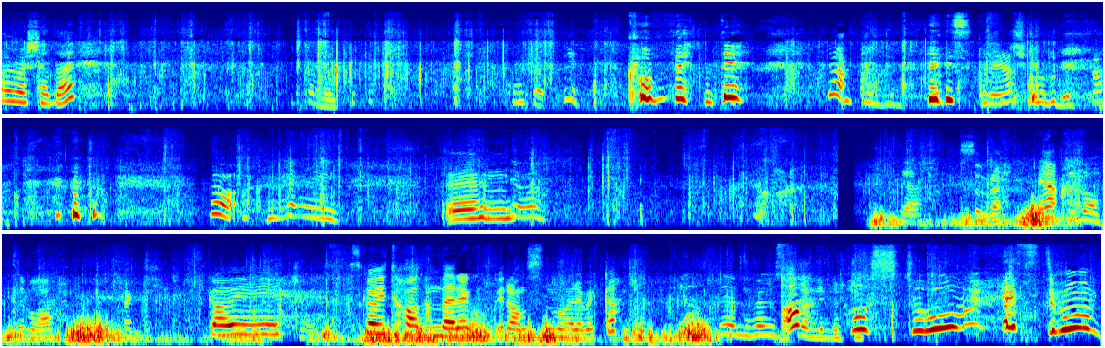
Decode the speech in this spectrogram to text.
Hva har skjedd der? Konfetti. Konfetti. Ja. Tre som hadde bursdag. ja. Um, Ja, så bra. ja. Du valgte bra. Takk. Skal vi, skal vi ta den der konkurransen nå, Rebekka? Ja, det høres Å, veldig lurt ut. hestehov! Hestehov!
